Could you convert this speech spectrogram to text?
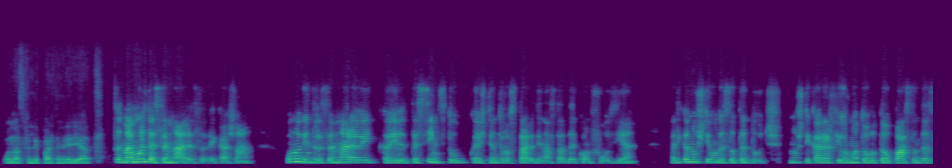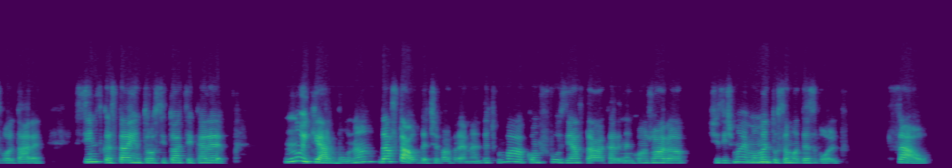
un astfel de parteneriat? Sunt mai multe semnale, să zic așa. Unul dintre semnale e că te simți tu că ești într-o stare din asta de confuzie. Adică nu știi unde să te duci, nu știi care ar fi următorul tău pas în dezvoltare. Simți că stai într-o situație care nu e chiar bună, dar stau de ceva vreme. Deci cumva confuzia asta care ne înconjoară și zici, mai e momentul să mă dezvolt. Sau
